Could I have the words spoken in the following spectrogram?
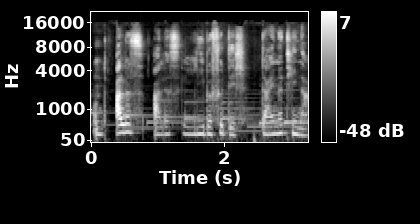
und alles, alles Liebe für dich, deine Tina.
